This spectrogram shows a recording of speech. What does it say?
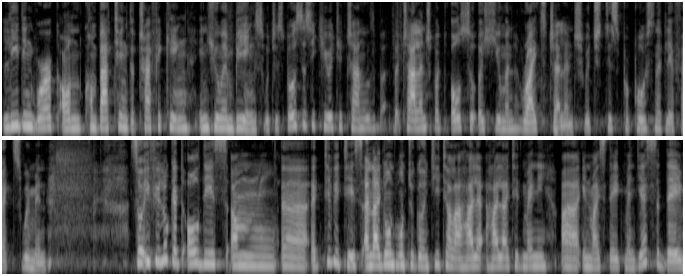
leading work on combating the trafficking in human beings, which is both a security challenge, but also a human rights challenge, which disproportionately affects women. So if you look at all these um, uh, activities, and I don't want to go in detail, I highli- highlighted many uh, in my statement yesterday,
